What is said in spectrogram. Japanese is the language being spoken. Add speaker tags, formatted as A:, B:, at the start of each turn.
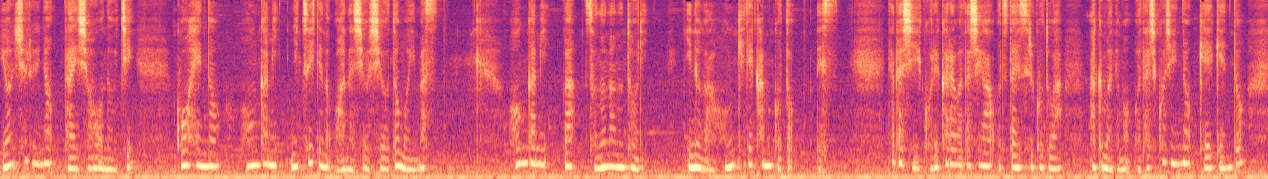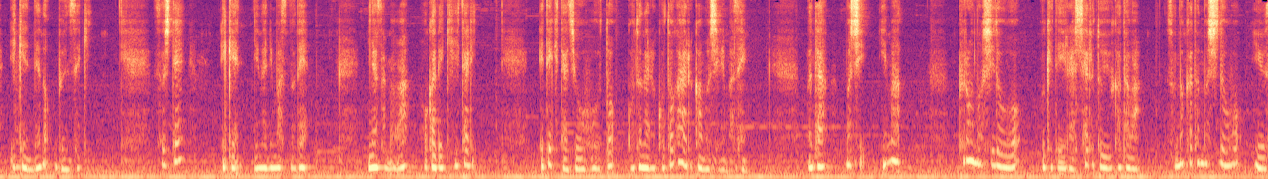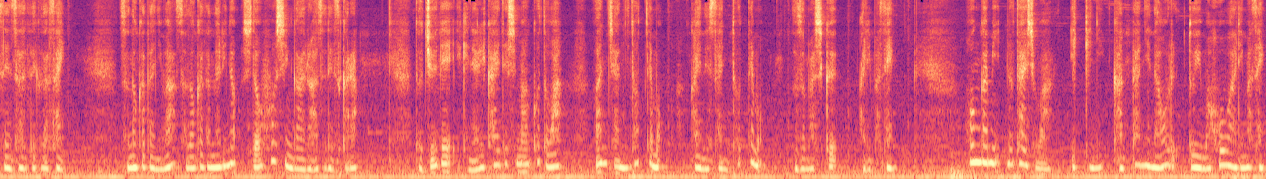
A: 4種類の対処法のうち後編の本紙についてのお話をしようと思います。本紙はその名の通り犬が本気で噛むことです。ただしこれから私がお伝えすることはあくまでも私個人の経験と意見での分析。そして意見になりますので皆様は他で聞いたり得てきた情報と異なることがあるかもしれません。またもし今プロの指導を受けていらっしゃるという方はその方の指導を優先させてください。その方にはその方なりの指導方針があるはずですから途中でいきなり変えてしまうことはワンちゃんにとっても飼い主さんにとっても望ましくありません。本紙の対処は一気に簡単に治るという魔法はありません。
